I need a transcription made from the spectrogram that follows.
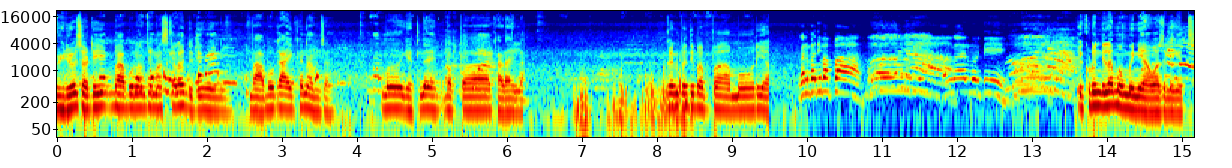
व्हिडिओसाठी बाबूला आमच्या मस्क्याला होती वहिनी. बाबू काय ऐकन आमचा. मग घेतलंय बाप्पा काढायला. गणपती बाप्पा मोरया. गणपती बाप्पा. इकडून दिला मम्मीने आवाज लगेच.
